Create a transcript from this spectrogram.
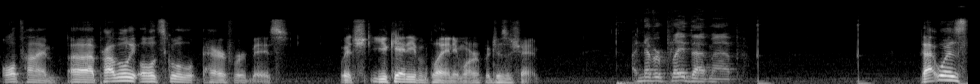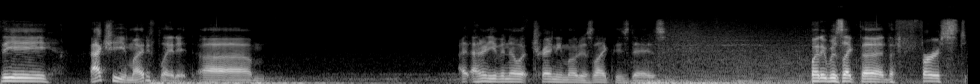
all time. Uh, probably old school Hereford base, which you can't even play anymore, which is a shame. I never played that map. That was the. Actually, you might have played it. Um, I, I don't even know what training mode is like these days. But it was like the the first,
